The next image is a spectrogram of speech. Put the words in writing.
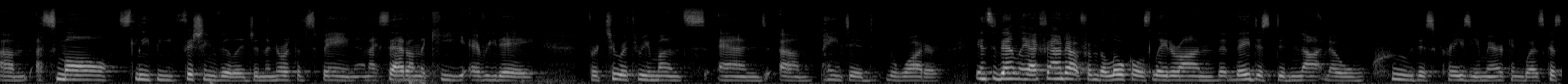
um, a small, sleepy fishing village in the north of Spain, and I sat on the quay every day for two or three months and um, painted the water. Incidentally, I found out from the locals later on that they just did not know who this crazy American was because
